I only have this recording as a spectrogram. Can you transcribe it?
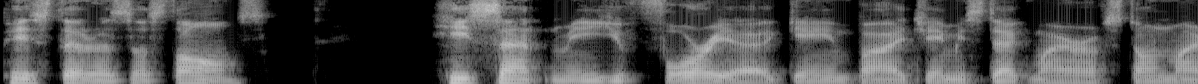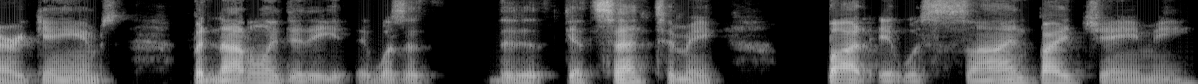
piece de resistance, he sent me Euphoria, a game by Jamey Stegmaier of Stonemaier Games. But not only did he, it was it did it get sent to me, but it was signed by Jamey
